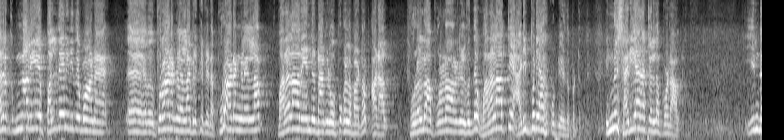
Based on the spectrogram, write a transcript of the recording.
அதற்கு முன்னாலேயே பல்வேறு விதமான புராணங்கள் எல்லாம் இருக்கின்றன. புராணங்கள் எல்லாம் வரலாறு என்று நாங்கள் ஒப்புக்கொள்ள மாட்டோம். ஆனால் புறநா புராணங்கள் வந்து வரலாற்றை அடிப்படையாக கொண்டு எழுதப்பட்டது. இன்னும் சரியாக சொல்லப்போனால் இந்த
